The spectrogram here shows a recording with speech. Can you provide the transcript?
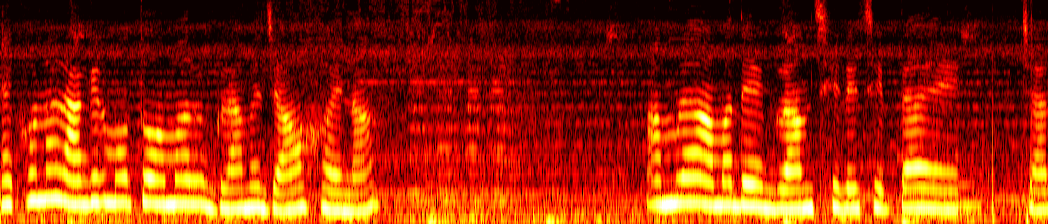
এখন আর আগের মতো আমার গ্রামে যাওয়া হয় না। আমরা আমাদের গ্রাম ছেড়েছি, প্রায় চার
